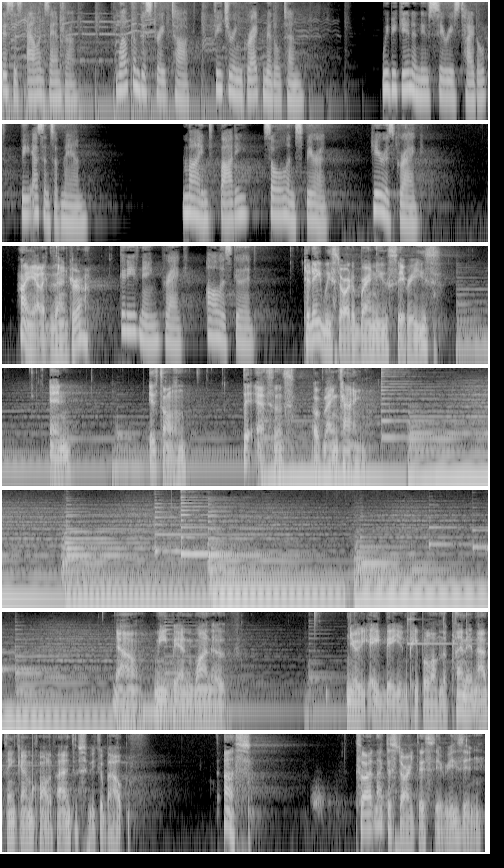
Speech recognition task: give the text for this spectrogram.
This is Alexandra. Welcome to Straight Talk, featuring Greg Middleton. We begin a new series titled The Essence of Man Mind, Body, Soul, and Spirit. Here is Greg. Hi, Alexandra. Good evening, Greg. All is good. Today we start a brand new series, and it's on the essence of mankind. Me being one of nearly 8 billion people on the planet, I think I'm qualified to speak about us. So I'd like to start this series in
